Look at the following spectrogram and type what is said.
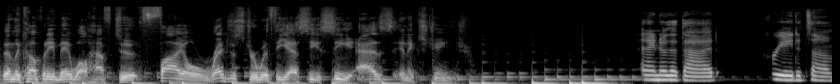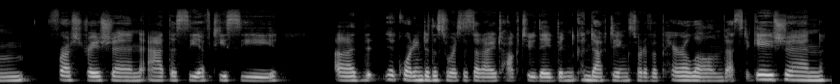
then the company may well have to file, register with the SEC as an exchange. And I know that that created some frustration at the CFTC uh, th- according to the sources that I talked to, they'd been conducting sort of a parallel investigation.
